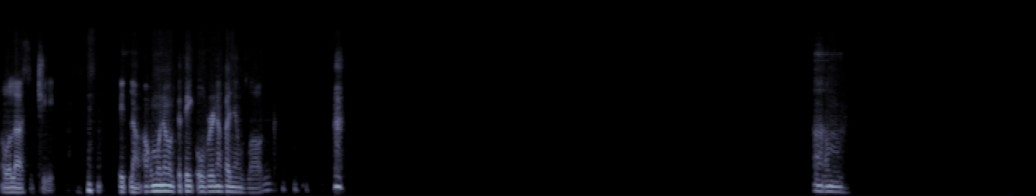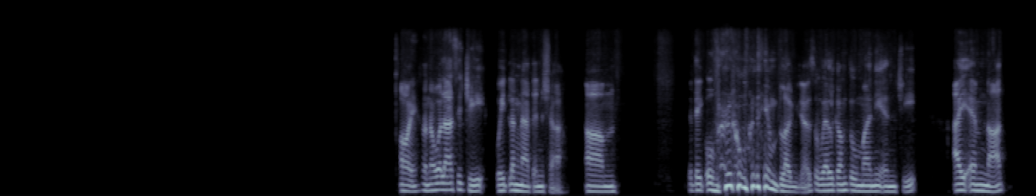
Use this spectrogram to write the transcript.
Wala si Chi. Wait lang. Ako muna magta-take over ng kanyang vlog. Um, okay, so nawala si Chi. Wait lang natin siya. Um, take over ko muna yung vlog niya. So welcome to Money and Chi. I am not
